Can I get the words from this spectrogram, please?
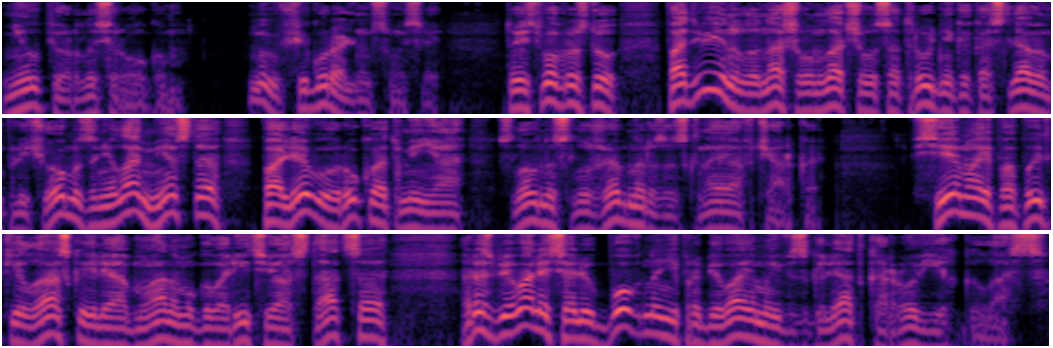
не уперлась рогом. Ну, в фигуральном смысле. То есть попросту подвинула нашего младшего сотрудника костлявым плечом и заняла место по левую руку от меня, словно служебно-розыскная овчарка. Все мои попытки лаской или обманом уговорить ее остаться разбивались о любовно непробиваемый взгляд коровьих глаз.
